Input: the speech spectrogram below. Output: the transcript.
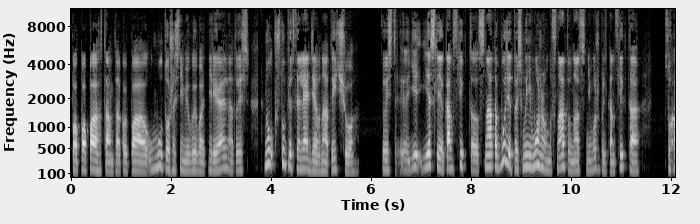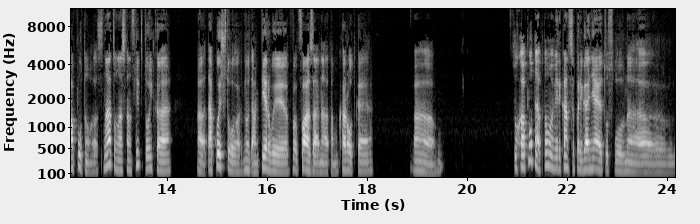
по, по, по, там, такой, по уму тоже с ними воевать нереально. То есть, ну, вступит Финляндия в НАТО, и чё? То есть, если конфликт с НАТО будет, то есть мы не можем с НАТО, у нас не может быть конфликта сухопутного. С НАТО у нас конфликт только а, такой, что, ну, там, первая фаза, она там короткая, а, сухопутная, а потом американцы пригоняют условно, а,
